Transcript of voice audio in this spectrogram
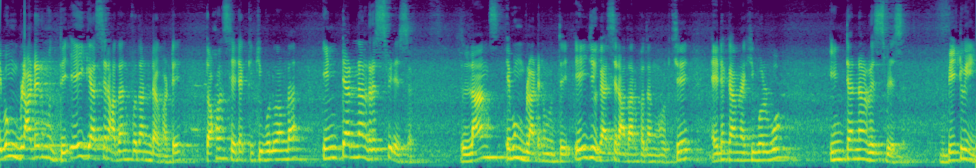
এবং ব্লাডের মধ্যে এই গ্যাসের আদান প্রদানটা ঘটে, তখন সেটাকে কি বলব আমরা? ইন্টারনাল রেসপিরেশন লাংস এবং ব্লাডের মধ্যে এই যে গ্যাসের আদান প্রদান ঘটছে, এটাকে আমরা কি বলব? Internal respiration between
